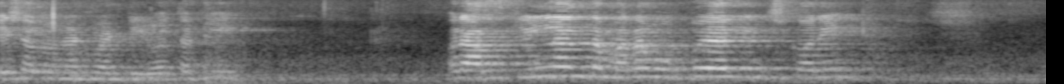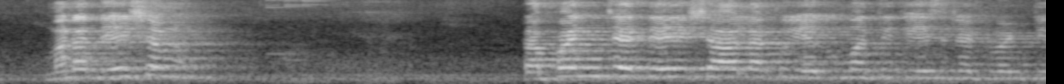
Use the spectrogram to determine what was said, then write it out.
దేశంలో ఉన్నటువంటి యువతకి. మరి ఆ స్కిల్ అంతా మనం ఉపయోగించుకొని మన దేశం ప్రపంచ దేశాలకు ఎగుమతి చేసినటువంటి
